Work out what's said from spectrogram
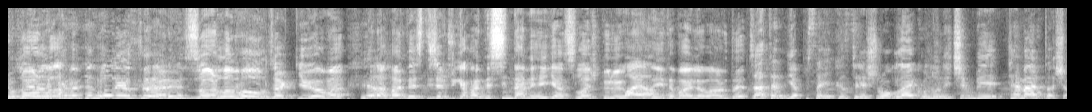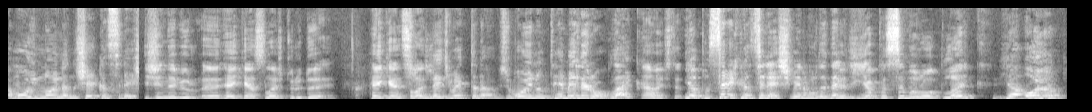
Zorla- kullanıyorsun. Yani bir zorlama olacak gibi ama yani Hades diyeceğim çünkü Hades'in de hani hack and slash türü Bayağı. itibariyle vardı. Zaten yapısı da hack and slash, roguelike onun için bir temel taş. Ama oyunun oynanışı hack and slash. İçinde bir e, hack and slash türü de hack and slash. Necmettin abicim oyunun temeli roguelike. Ha işte. tamam. Yapısı hack and slash benim burada dedim. Yani yapısı mı roguelike? Ya oyun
